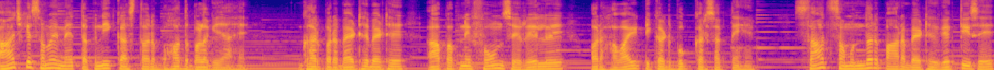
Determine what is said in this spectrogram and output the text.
आज के समय में तकनीक का स्तर बहुत बढ़ गया है। घर पर बैठे बैठे आप अपने फ़ोन से रेलवे और हवाई टिकट बुक कर सकते हैं। सात समुंदर पार बैठे व्यक्ति से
